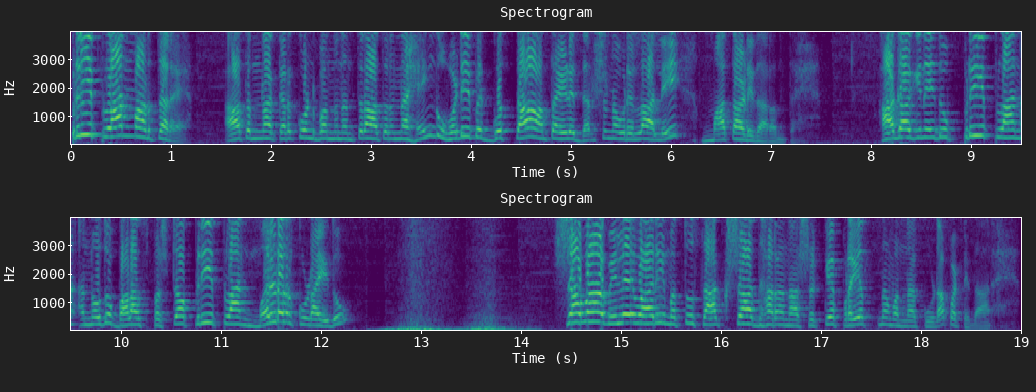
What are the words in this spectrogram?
ಪ್ರೀ ಪ್ಲಾನ್ ಮಾಡ್ತಾರೆ. ಆತನನ್ನ ಕರ್ಕೊಂಡು ಬಂದ ನಂತರ ಆತನನ್ನ ಹೆಂಗೆ ಹೊಡಿಬೇಕು ಗೊತ್ತಾ ಅಂತ ಹೇಳಿ ದರ್ಶನ್ ಅವರೆಲ್ಲ ಅಲ್ಲಿ ಮಾತಾಡಿದಾರಂತೆ. ಹಾಗಾಗಿನೇ ಇದು ಪ್ರೀ ಪ್ಲಾನ್ ಅನ್ನೋದು ಬಹಳ ಸ್ಪಷ್ಟ. ಪ್ರೀ ಪ್ಲಾನ್ ಮರ್ಡರ್ ಕೂಡ ಇದು. ಶವ ವಿಲೇವಾರಿ ಮತ್ತು ಸಾಕ್ಷಾಧಾರ ನಾಶಕ್ಕೆ ಪ್ರಯತ್ನವನ್ನ ಕೂಡ ಪಟ್ಟಿದ್ದಾರೆ.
